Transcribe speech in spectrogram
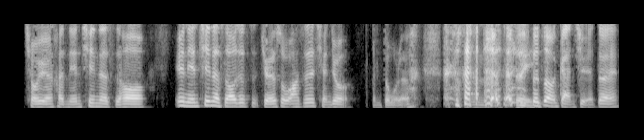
球员很年轻的时候，因为年轻的时候就是觉得说哇这些钱就很多了，对 就这种感觉，对，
